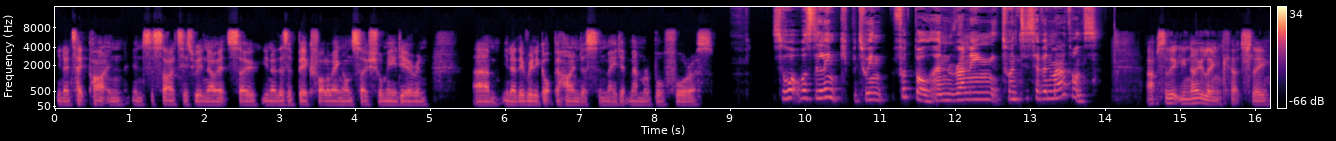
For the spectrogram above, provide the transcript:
you know take part in in society as we know it. So you know there's a big following on social media, and um, you know they really got behind us and made it memorable for us. So, what was the link between football and running 27 marathons? Absolutely no link, actually.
